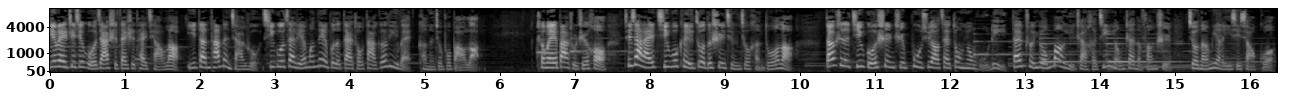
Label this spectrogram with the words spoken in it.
因为这些国家实在是太强了。一旦他们加入，齐国在联盟内部的带头大哥地位可能就不保了。成为霸主之后，接下来齐国可以做的事情就很多了。当时的齐国甚至不需要再动用武力，单纯用贸易战和金融战的方式就能灭了一些小国。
